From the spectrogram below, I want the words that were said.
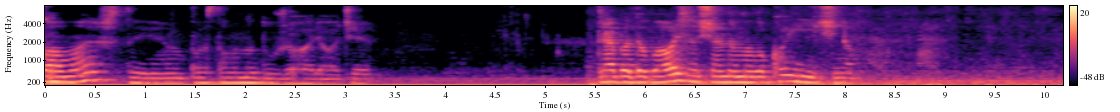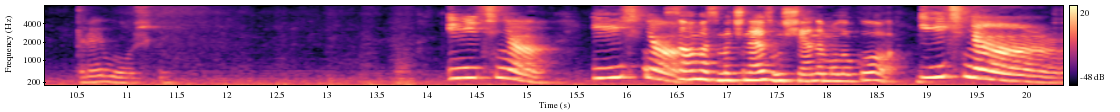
Папа, маєш ти? Просто воно дуже гаряче. Треба додати звичайне молоко і ячня. Три ложки. Ічня! Ічня! Саме смачне згущене молоко. Ічня!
